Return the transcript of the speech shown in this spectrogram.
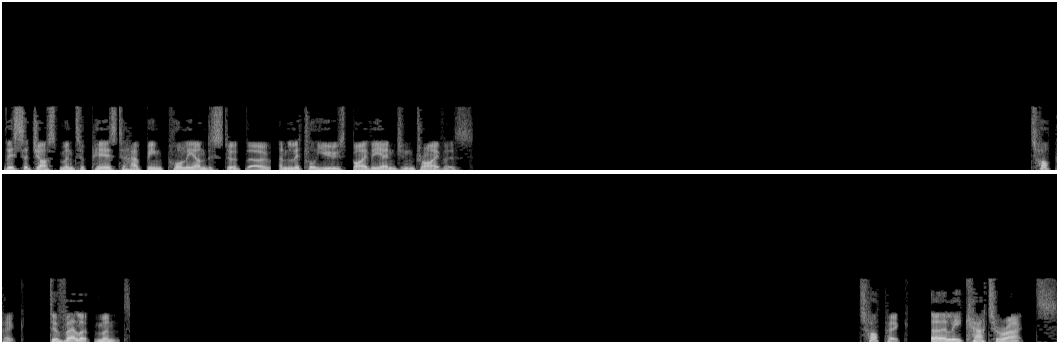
This adjustment appears to have been poorly understood though, and little used by the engine drivers. Topic: Development. Topic: Early cataracts.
